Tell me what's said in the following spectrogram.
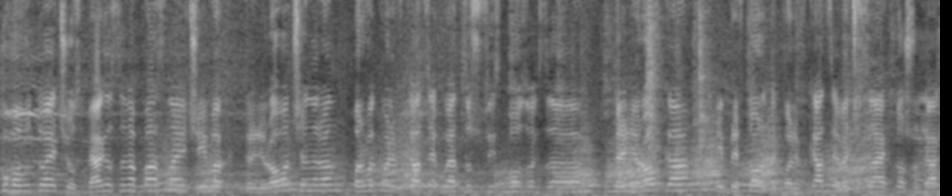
Хубавото е, че успях да се напасна и че имах тренировачен рън. Първа квалификация, която също се използвах за тренировка. И при втората квалификация вече знаех точно как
